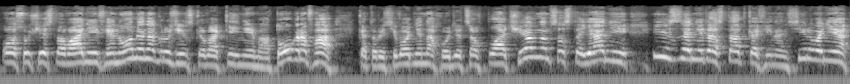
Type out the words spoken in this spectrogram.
о существовании феномена грузинского кинематографа, который сегодня находится в плачевном состоянии из-за недостатка финансирования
